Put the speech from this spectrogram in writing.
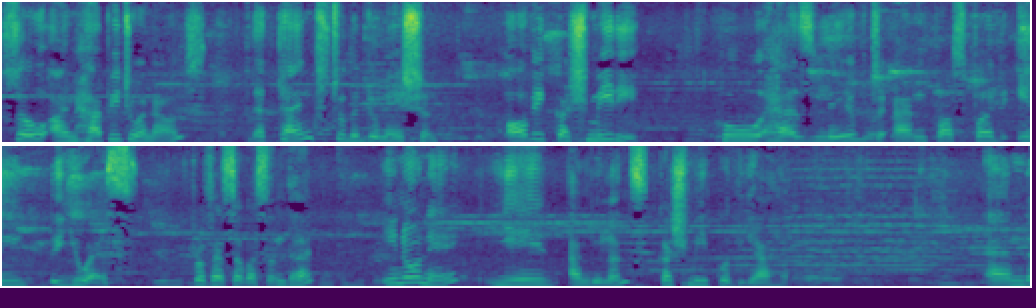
So I am happy to announce that thanks to the donation of a Kashmiri who has lived and prospered in the U S professor Vasundhar انہوں نے یہ ایمبولینس کشمیر کو دیا ہے۔ And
